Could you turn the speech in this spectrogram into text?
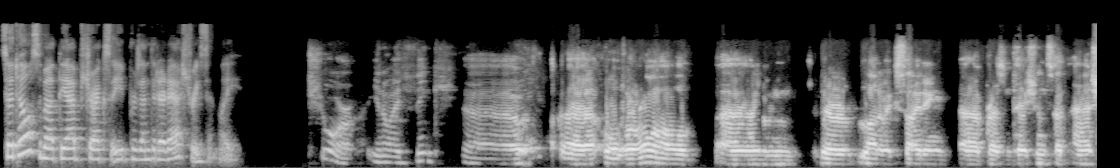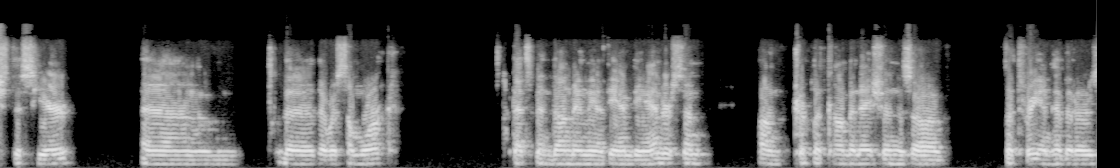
So tell us about the abstracts that you presented at ASH recently. Sure. You know, I think uh, overall um, there are a lot of exciting presentations at ASH this year. Um, the, there was some work that's been done mainly at the MD Anderson on triplet combinations of FLT3 inhibitors,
